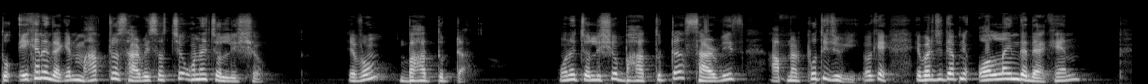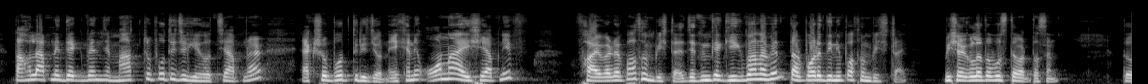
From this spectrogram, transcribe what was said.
তো এখানে দেখেন মাত্র সার্ভিস হচ্ছে উনচল্লিশশো এবং বাহাত্তরটা। উনচল্লিশশো বাহাত্তরটা সার্ভিস আপনার প্রতিযোগী, ওকে? এবার যদি আপনি অনলাইনে দেখেন তাহলে আপনি দেখবেন যে মাত্র প্রতিযোগী হচ্ছে আপনার একশো বত্রিশ জন। এখানে অনায়াসে আপনি ফাইবারের প্রথম পৃষ্ঠায়, যেদিনকে গিগ বানাবেন তারপরে দিনই প্রথম পৃষ্ঠায়। বিষয়গুলো তো বুঝতে পারতেছেন। তো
